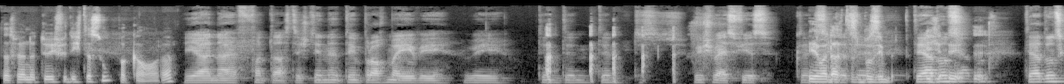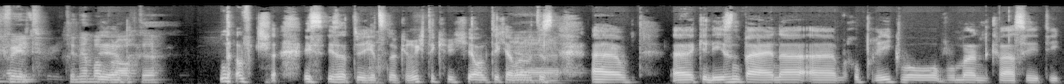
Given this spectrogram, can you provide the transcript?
Das wäre natürlich für dich der Super-GAU, oder? Ja, na, fantastisch. Den, den brauchen wir eh wie, wie, den, den, den, das, wie Schweißfiers. Ja, aber das, das muss ich, der, hat uns, der hat uns gefehlt. Den haben wir ja. braucht, ja. ist, ist natürlich jetzt nur Gerüchteküche und ich habe ja. das äh, äh, gelesen bei einer äh, Rubrik, wo, wo man quasi die,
